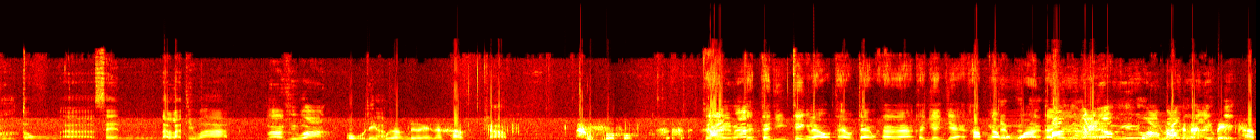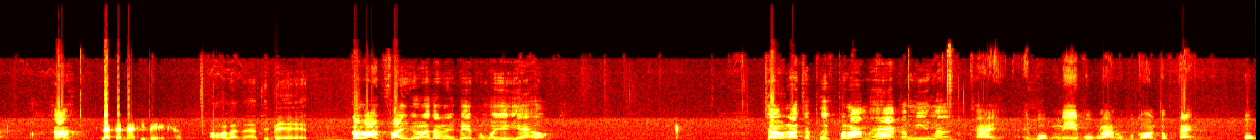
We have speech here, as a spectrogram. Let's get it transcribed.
อยู่ตรงเอ่อเส้นนราธิวาสนาทิวาสโอ้ในครับเมืองเลยนะครับครับโอ้โห ไกลไหม แต่แต่จริง ๆ แล้วแถวแจ้งพัฒนะก็เยอะแยะครับงามวงวานก็บ้านเยอยู่อะไหนเอางี้ดีผกมว่าอยู่บ้ารันอยู่ไหนตนาธิเบศครับฮะรัตนาธิเบศครับ อ๋อแล้วนาทิเบศก็ร้านไฟแถวรัตนทิเบศผมว่าเยอะแยะออกแถวราชพฤกษ์พระรามห้าก็มีมั้งใช่ไอ้พวกนี้พวกร้านอุปกรณ์ตกแต่ง พวก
